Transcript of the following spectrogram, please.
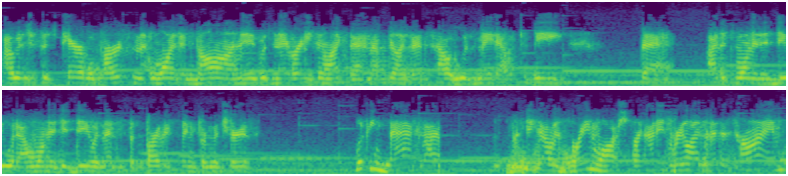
I was just this terrible person that wanted him gone. It was never anything like that, and I feel like that's how it was made out to be. That I just wanted to do what I wanted to do, and that's the farthest thing from the truth. Looking back, I, I think I was brainwashed. Like I didn't realize it at the time,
